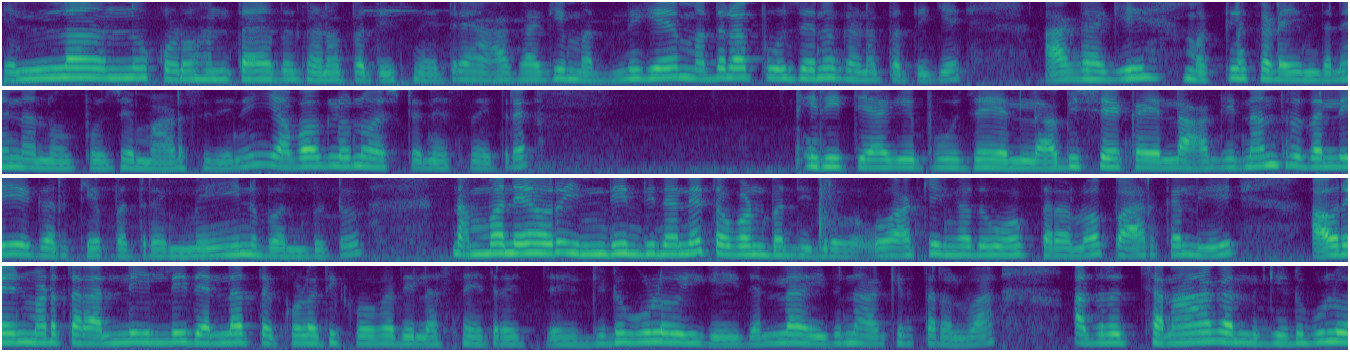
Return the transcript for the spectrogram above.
ಎಲ್ಲವನ್ನು ಕೊಡುವಂಥದ್ದು ಗಣಪತಿ ಸ್ನೇಹಿತರೆ. ಹಾಗಾಗಿ ಮೊದಲಿಗೆ ಮೊದಲ ಪೂಜೆನೂ ಗಣಪತಿಗೆ. ಹಾಗಾಗಿ ಮಕ್ಕಳ ಕಡೆಯಿಂದನೇ ನಾನು ಪೂಜೆ ಮಾಡಿಸಿದ್ದೀನಿ. ಯಾವಾಗ್ಲೂ ಅಷ್ಟೇ ಸ್ನೇಹಿತರೆ. ಈ ರೀತಿಯಾಗಿ ಪೂಜೆ ಎಲ್ಲ, ಅಭಿಷೇಕ ಎಲ್ಲ ಆಗಿದ ನಂತರದಲ್ಲಿ ಗರ್ಕೆ ಪತ್ರೆ ಮೇಯ್ನ್ ಬಂದುಬಿಟ್ಟು ನಮ್ಮ ಮನೆಯವರು ಹಿಂದಿನ ದಿನವೇ ತೊಗೊಂಡು ಬಂದಿದ್ರು. ವಾಕಿಂಗ್ ಅದು ಹೋಗ್ತಾರಲ್ವ ಪಾರ್ಕಲ್ಲಿ ಅವ್ರೇನು ಮಾಡ್ತಾರೆ ಅಲ್ಲಿ ಇಲ್ಲಿ ಇದೆಲ್ಲ ತಗೊಳ್ಳೋದಕ್ಕೆ ಹೋಗೋದಿಲ್ಲ ಸ್ನೇಹಿತರೆ. ಗಿಡಗಳು ಈಗ ಇದೆಲ್ಲ ಇದನ್ನ ಹಾಕಿರ್ತಾರಲ್ವ, ಅದರ ಚೆನ್ನಾಗಿ ಅಲ್ಲಿ ಗಿಡಗಳು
